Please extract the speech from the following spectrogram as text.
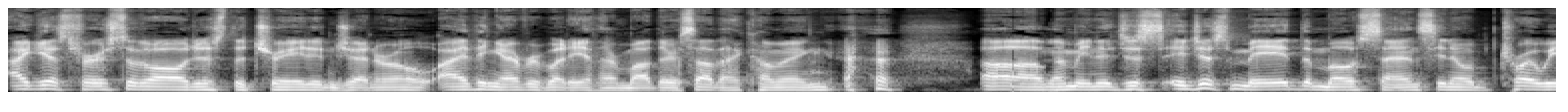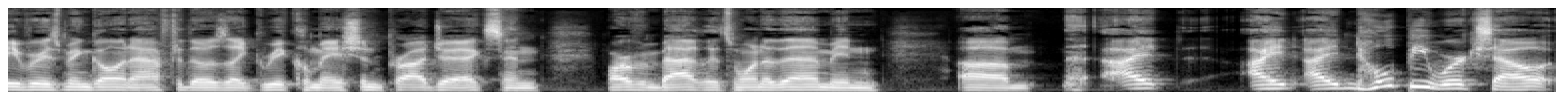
I guess first of all, just the trade in general. I think everybody and their mother saw that coming. um, I mean, it just it just made the most sense. You know, Troy Weaver has been going after those like reclamation projects, and Marvin Bagley's one of them. And um, I I I hope he works out.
